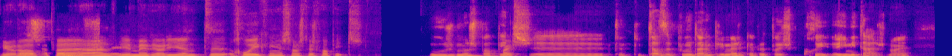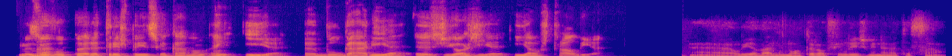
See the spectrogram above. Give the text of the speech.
Europa, Ásia, Médio Oriente. Rui, quem são os teus palpites? Os meus palpites, uh, tu estás a perguntar em primeiro, que é para depois imitar, não é? Mas não. eu vou para três países que acabam em IA: a Bulgária, a Geórgia e a Austrália. Ah, ali a dar-lhe no alterofilismo e na natação.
